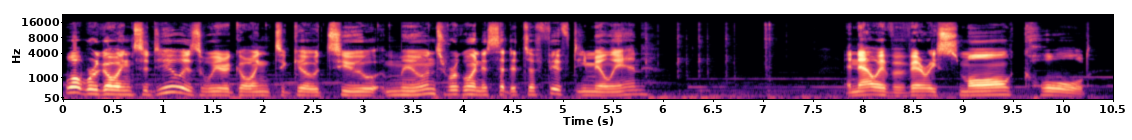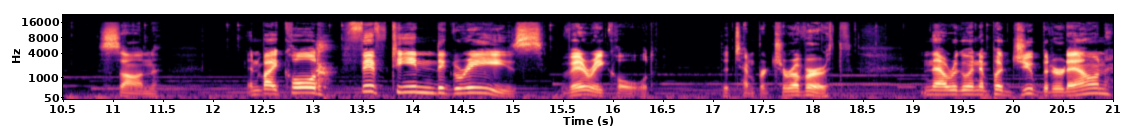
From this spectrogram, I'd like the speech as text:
What we're going to do is we're going to go to moons. We're going to set it to 50 million. And now we have a very small, cold sun. And by cold, 15 degrees. Very cold. The temperature of Earth. Now we're going to put Jupiter down.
